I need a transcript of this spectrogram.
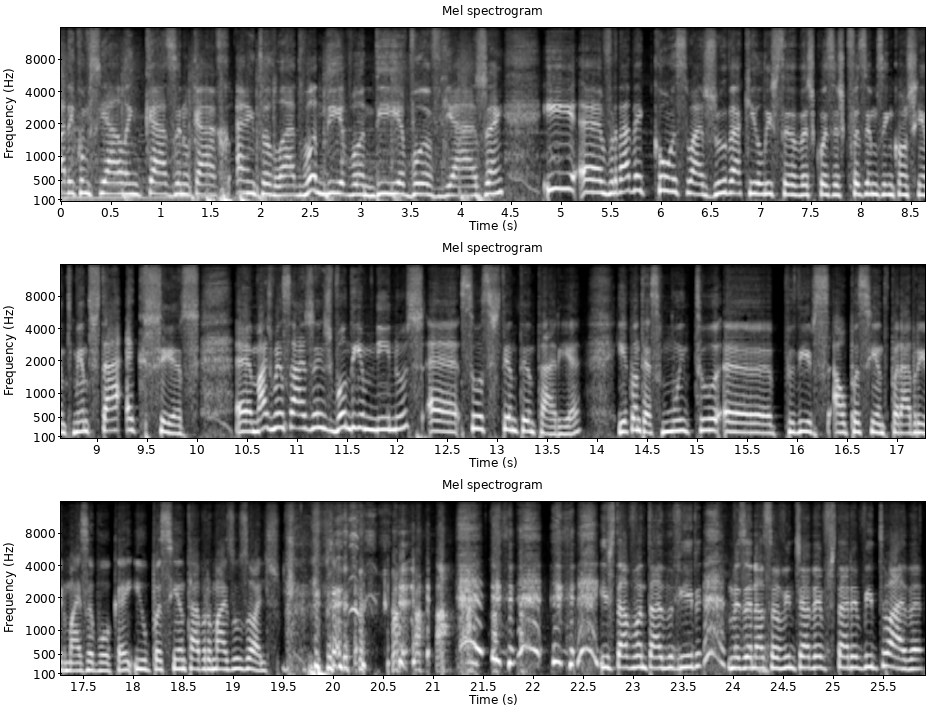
Rádio Comercial em casa, no carro, em todo lado. Bom dia, bom dia, boa viagem. E a verdade é que com a sua ajuda, aqui a lista das coisas que fazemos inconscientemente está a crescer. Uh, mais mensagens. Bom dia, meninos. Uh, sou assistente dentária e acontece muito uh, pedir-se ao paciente para abrir mais a boca e o paciente abre mais os olhos. está à vontade de rir, mas a nossa ouvinte já deve estar habituada.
